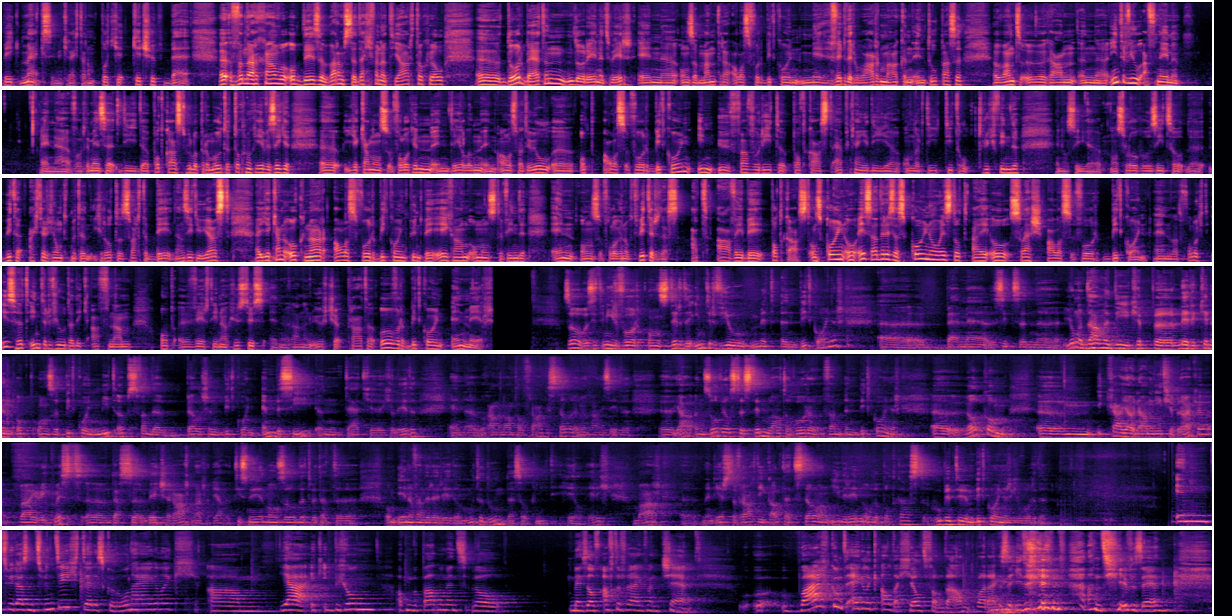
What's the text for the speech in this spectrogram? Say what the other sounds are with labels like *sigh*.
Big Macs. En u krijgt daar een potje ketchup bij. Uh, vandaag gaan we op deze warmste dag van het jaar toch wel uh, doorbijten doorheen het weer en onze mantra alles voor Bitcoin meer, verder waarmaken en toepassen, want we gaan een interview afnemen en uh, voor de mensen die de podcast willen promoten, toch nog even zeggen: uh, je kan ons volgen en delen en alles wat u wil uh, op Alles voor Bitcoin. In uw favoriete podcast-app kan je die onder die titel terugvinden. En als u ons logo ziet, zo de witte achtergrond met een grote zwarte B, dan ziet u juist. je kan ook naar allesvoorbitcoin.be gaan om ons te vinden en ons volgen op Twitter. Dat is @avbpodcast. Ons CoinOS-adres is coinos.io slash alles voor Bitcoin. En wat volgt is het interview dat ik afnam op 14 augustus. En we gaan een uurtje praten over Bitcoin en meer. Zo, we zitten hier voor ons derde interview met een Bitcoiner. Uh, bij mij zit een uh, jonge dame die ik heb uh, leren kennen op onze Bitcoin meetups van de Belgian Bitcoin Embassy een tijdje geleden. En we gaan een aantal vragen stellen en we gaan eens even ja, een zoveelste stem laten horen van een Bitcoiner. welkom. Ehm, ik ga jouw naam niet gebruiken by request. dat is een beetje raar, maar ja, het is nu eenmaal zo dat we dat om een of andere reden moeten doen. Dat is ook niet heel erg. Maar mijn eerste vraag die ik altijd stel aan iedereen op de podcast. Hoe bent u een bitcoiner geworden? In 2020, tijdens corona eigenlijk, um, ja, ik, ik begon op een bepaald moment wel mijzelf af te vragen van, tja, waar komt eigenlijk al dat geld vandaan, waar ze mhm. iedereen *laughs* aan het geven zijn?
